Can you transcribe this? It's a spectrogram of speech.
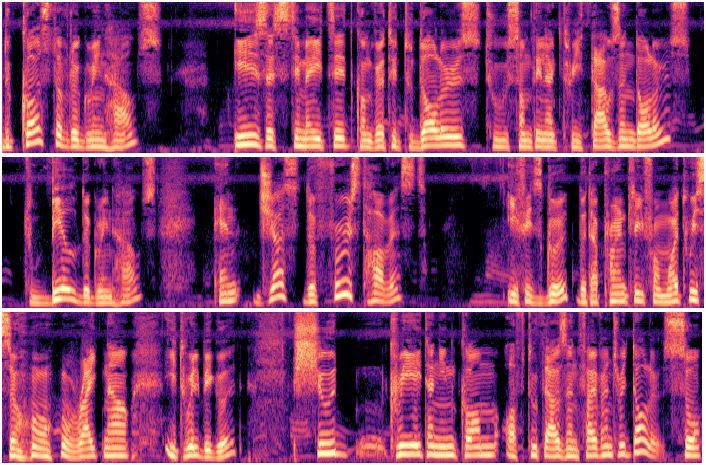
The cost of the greenhouse is estimated, converted to dollars, to something like $3,000 to build the greenhouse. And just the first harvest if it's good, but apparently from what we saw right now, it will be good, should create an income of $2,500. So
